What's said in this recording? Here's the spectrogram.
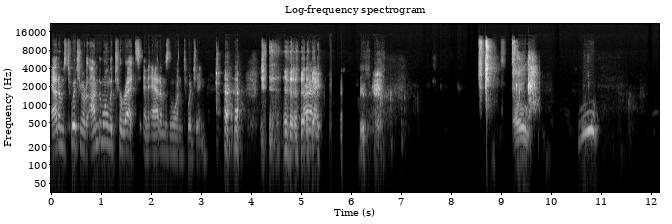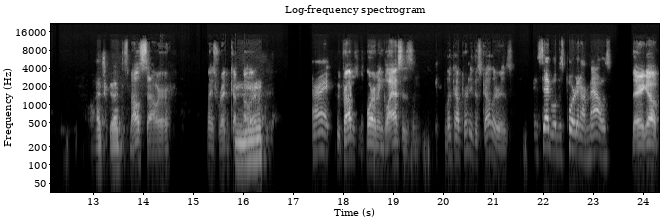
Adam's twitching over. I'm the one with Tourette's, and Adam's the one twitching. All right. oh, Woo. Oh, that's good. it smells sour. Nice red color. Mhm. All right. We probably should pour them in glasses and look how pretty this color is. Instead, we'll just pour it in our mouths. There you go. All right,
